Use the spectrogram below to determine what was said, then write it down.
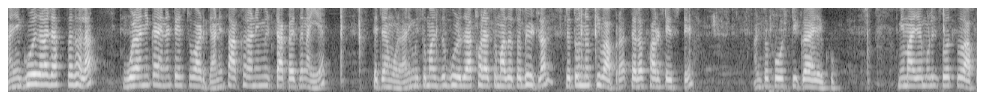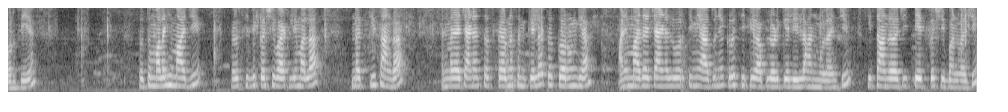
आणि गुळ जरा जास्त घाला. गुळाने काय ना टेस्ट वाढते. आणि साखर आणि मीठ टाकायचं नाही आहे त्याच्यामुळे. आणि मी तुम्हाला जो गुळ दाखवला तुम्हाला जो तो भेटला तर तो नक्की वापरा. त्याला फार टेस्ट आहे. आणि तो पौष्टिक आहे खूप. मी माझ्या मुली तोच वापरते तर तुम्हाला ही माझी रेसिपी कशी वाटली मला नक्की सांगा. आणि माझ्या चॅनल सबस्क्राईब नसेल केलं तर करून घ्या. आणि माझ्या चॅनलवरती मी अजून एक रेसिपी अपलोड केली लहान मुलांची. की तांदळाची पेज कशी बनवायची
